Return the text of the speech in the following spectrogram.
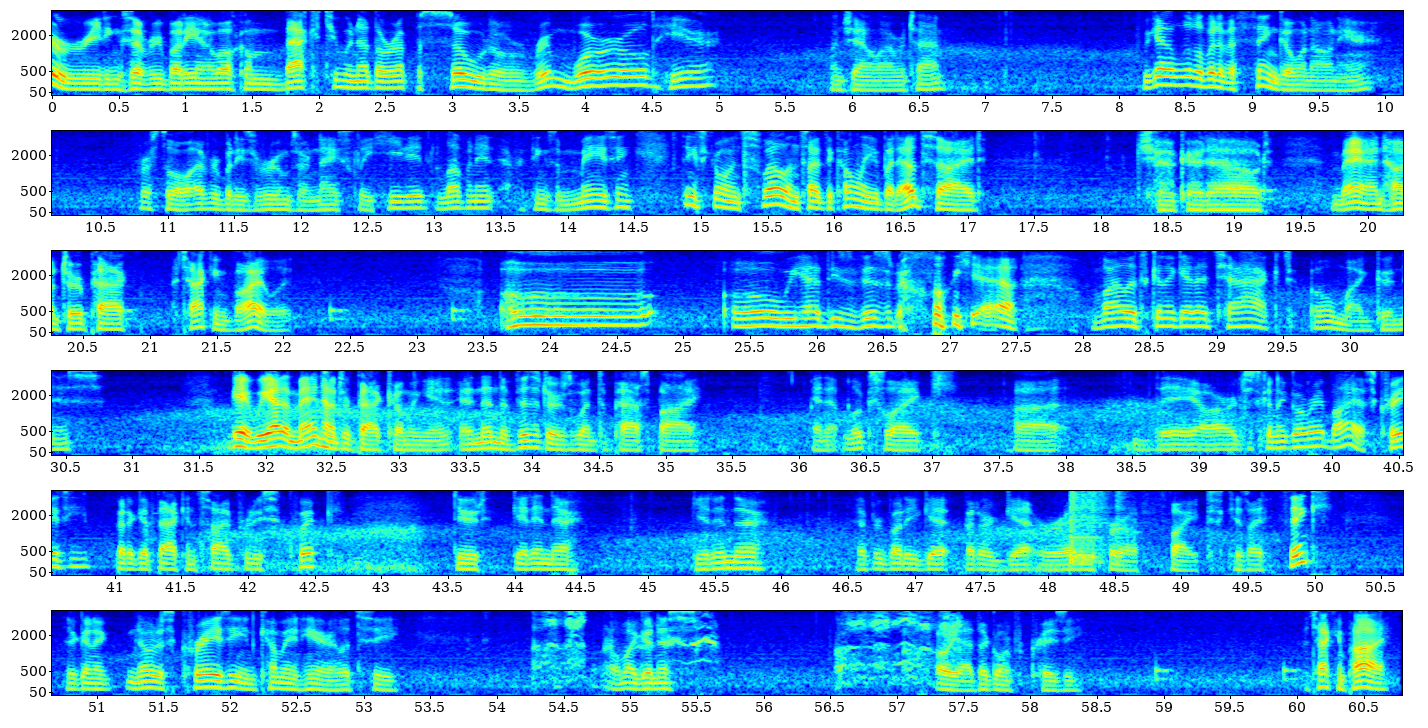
Greetings, everybody, and welcome back to another episode of RimWorld here on Channel Armourtime. We got a little bit of a thing going on here. First of all, everybody's rooms are nicely heated, loving it, everything's amazing. Things are going swell inside the colony, but outside, check it out. Manhunter pack attacking Violet. Oh, oh, we had these visitors. Oh, yeah. Violet's gonna get attacked. Oh my goodness. Okay, we had a Manhunter pack coming in, and then the visitors went to pass by. And it looks like uh, they are just gonna go right by us. Crazy. Better get back inside pretty quick. Dude, get in there. Get in there. Everybody get better get ready for a fight. Because I think they're gonna notice Crazy and come in here. Let's see. Oh my goodness. Oh yeah, they're going for crazy. Attacking Pie?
